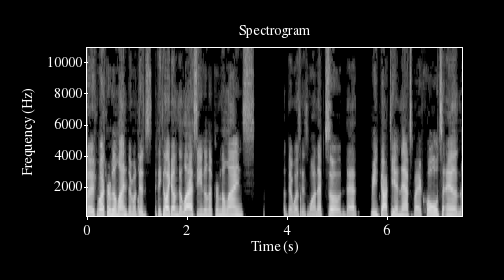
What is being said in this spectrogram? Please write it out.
So you watch Criminal Minds, there was this, I think like on the last season of Criminal Minds, there was this one episode that Reid got kidnapped by a cult and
